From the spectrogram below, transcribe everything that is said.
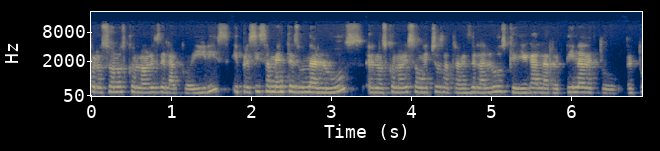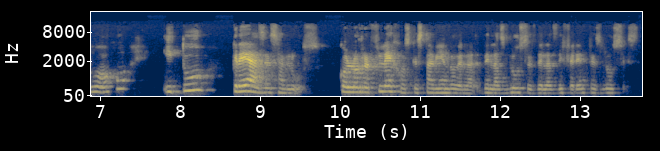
pero son los colores del arco iris y precisamente es una luz. Los colores son hechos a través de la luz que llega a la retina de tu, de tu ojo y tú creas esa luz con los reflejos que está viendo de, las luces, de las diferentes luces.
